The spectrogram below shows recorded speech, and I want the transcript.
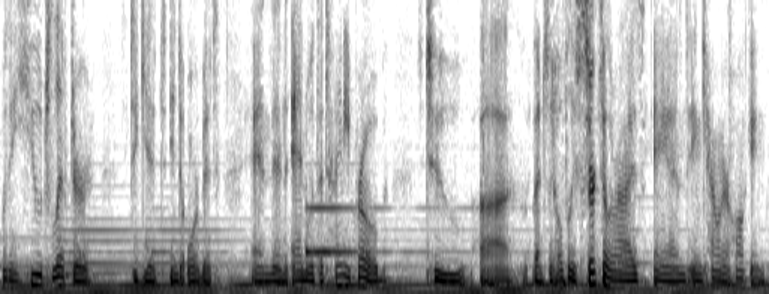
with a huge lifter to get into orbit, and then end with a tiny probe to uh, eventually, hopefully, circularize and encounter Hawking.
